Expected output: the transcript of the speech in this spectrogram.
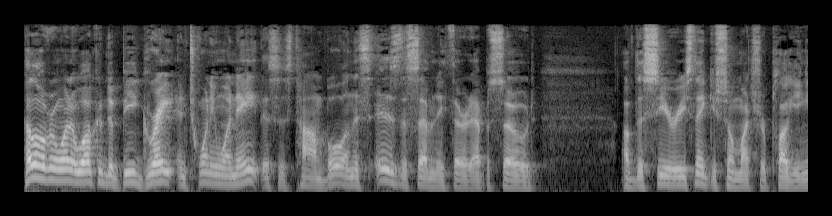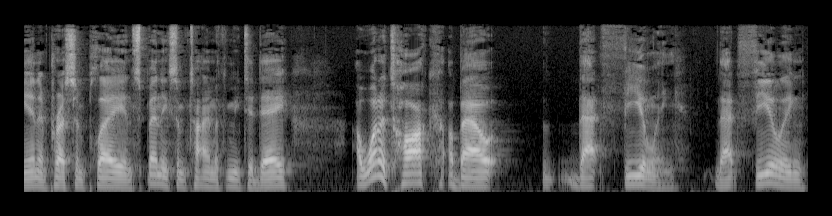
Hello, everyone, and welcome to Be Great in 21.8. This is Tom Bull, and this is the 73rd episode of the series. Thank you so much for plugging in and pressing play and spending some time with me today. I want to talk about that feeling, that feeling,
